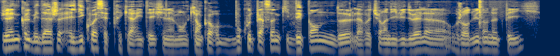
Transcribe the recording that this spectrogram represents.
Violaine Colmédage, elle dit quoi cette précarité finalement? Qu'il y a encore beaucoup de personnes qui dépendent de la voiture individuelle aujourd'hui dans notre pays?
